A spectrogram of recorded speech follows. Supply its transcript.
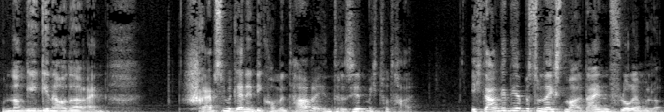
Und dann geh genau da rein. Schreib's mir gerne in die Kommentare, interessiert mich total. Ich danke dir, bis zum nächsten Mal. Dein Florian Müller.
